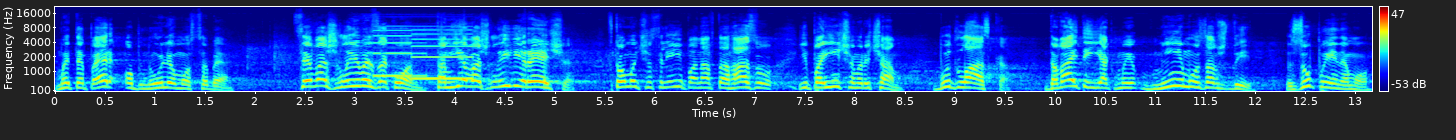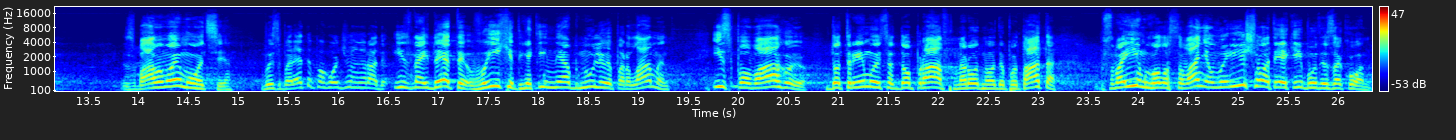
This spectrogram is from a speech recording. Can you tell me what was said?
ми тепер обнулюємо себе. Це важливий закон. Там є важливі речі, в тому числі і по Нафтогазу, і по іншим речам. Будь ласка, давайте, як ми вміємо завжди, зупинимо, збавимо емоції. Ви зберете погоджувальну раду і знайдете вихід, який не обнулює парламент, і з повагою дотримується до прав народного депутата своїм голосуванням вирішувати, який буде закон,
